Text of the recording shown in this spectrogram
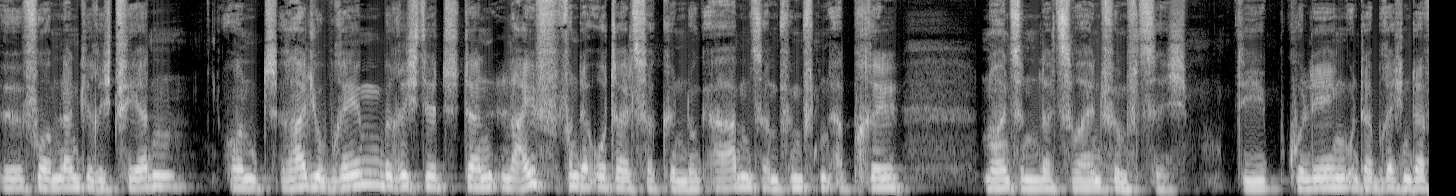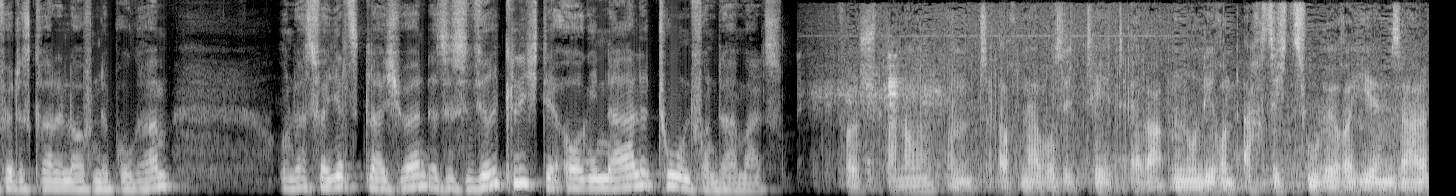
äh, vor dem Landgericht Pferden. Und Radio Bremen berichtet dann live von der Urteilsverkündung abends am 5. April 1952. Die Kollegen unterbrechen dafür das gerade laufende Programm. Und was wir jetzt gleich hören, das ist wirklich der originale Ton von damals. Voll Spannung und auch Nervosität erwarten nun die rund 80 Zuhörer hier im Saal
